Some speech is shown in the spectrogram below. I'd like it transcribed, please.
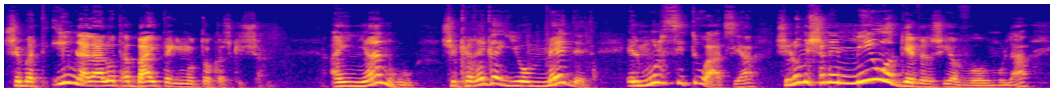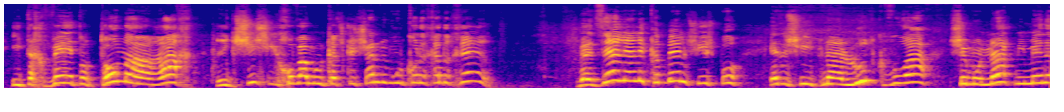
שמתאים לה לעלות הביתה עם אותו קשקשן. העניין הוא שכרגע היא עומדת אל מול סיטואציה שלא משנה מיהו הגבר שיבוא מולה, היא תחווה את אותו מערך רגשי שהיא חווה מול קשקשן ומול כל אחד אחר. ואת זה עליה לקבל, שיש פה איזושהי התנהלות קבועה שמונעת ממנה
